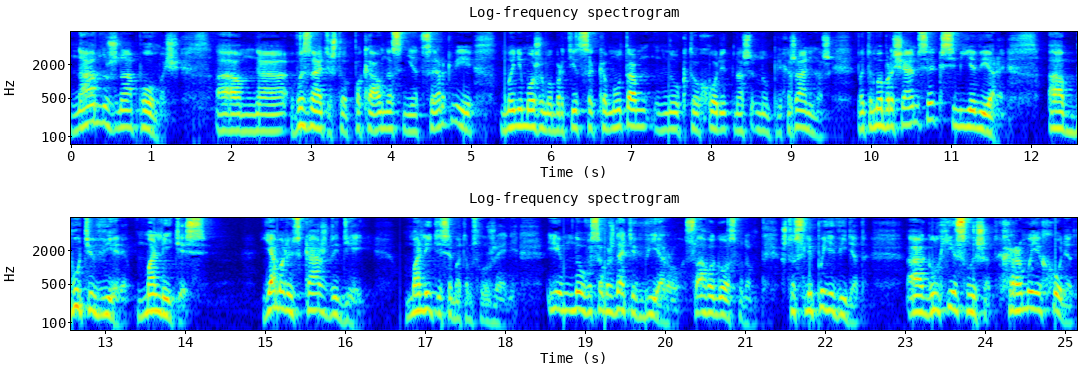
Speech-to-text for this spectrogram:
нам нужна помощь. Э, вы знаете, что пока у нас нет церкви, мы не можем обратиться к кому-то, ну, кто ходит, наши, ну, прихожане наши. Поэтому мы обращаемся к семье веры. А, будьте в вере, молитесь. Я молюсь каждый день. Молитесь об этом служении. И ну, высвобождайте веру. Слава Господу, что слепые видят, глухие слышат, хромые ходят,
